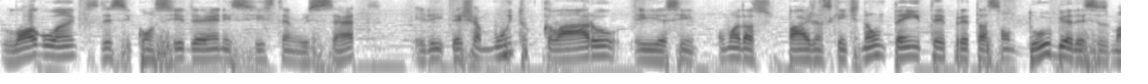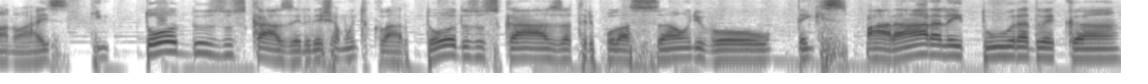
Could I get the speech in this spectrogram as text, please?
Logo antes desse Consider Any System Reset, ele deixa muito claro e assim, uma das páginas que a gente não tem interpretação dúbia desses manuais, que em todos os casos, ele deixa muito claro, todos os casos a tripulação de voo tem que parar a leitura do ECAN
